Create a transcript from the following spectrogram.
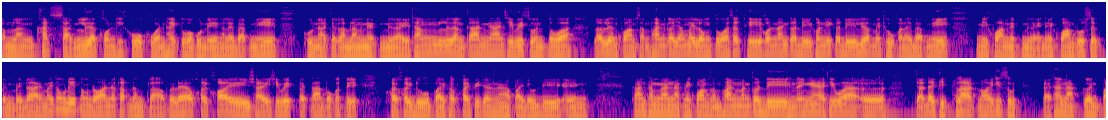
กำลังคัดสรรเลือกคนที่คู่ควรให้ตัวคุณเองอะไรแบบนี้ คุณอาจจะกำลังเหน็ดเหนื่อย ทั้งเรื่องการงานชีวิตส่วนตัว แล้วเรื่องความสัมพันธ์ก็ยังไม่ลงตัวสักทีคนนั้นก็ดีคนนี้ก็ดีเลือกไม่ถูกอะไรแบบนี้ มีความเหน็ดเหนื่อยในความรู้สึกเป็นไปได้ ไม่ต้องรีบต้องร้อนนะครับ ดังกล่าวไปแล้ว ค่อยๆ ใช้ชีวิตไปตามปกติ ค่อยๆ ดูไปค่อย ๆ พิจารณาไปเดี๋ยวดีเอง การทำงานหนักในความสัมพันธ์มันก็ดีในแง่ที่ว่าเออจะได้ผิดพลาดน้อยที่สุด แต่ถ้าหนักเกินไป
